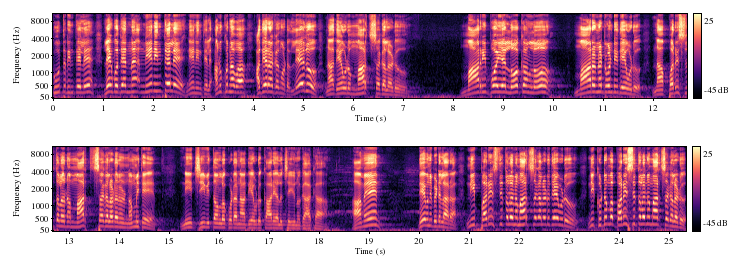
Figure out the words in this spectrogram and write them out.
కూతురు ఇంతేలే లేకపోతే నేను ఇంతేలే నేను ఇంతేలే. అనుకున్నావా? అదే రకంగా ఉంటుంది. లేదు నా దేవుడు మార్చగలడు. మారిపోయే లోకంలో మారనటువంటి దేవుడు నా పరిస్థితులను మార్చగలడని నమ్మితే నీ జీవితంలో కూడా నా దేవుడు కార్యాలు చేయునుగాక. ఆమెన్. దేవుని బిడ్డలారా నీ పరిస్థితులను మార్చగలడు దేవుడు. నీ కుటుంబ పరిస్థితులను మార్చగలడు.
